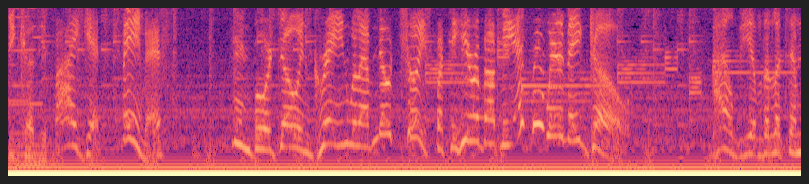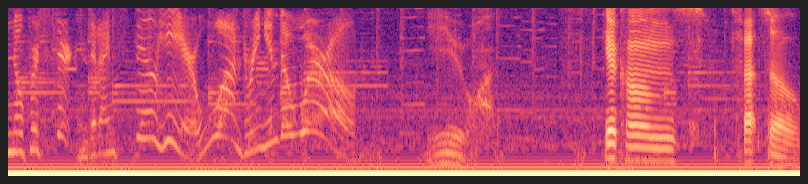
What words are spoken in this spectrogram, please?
Because if I get famous, then Bordeaux and Grain will have no choice but to hear about me everywhere they go. I'll be able to let them know for certain that I'm still here, wandering in the world. You. Here comes Fatso.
